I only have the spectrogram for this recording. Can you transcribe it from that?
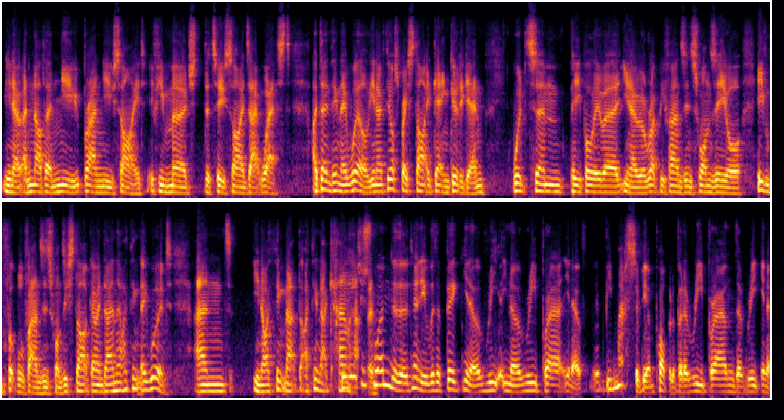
You know, another new, brand new side. If you merge the two sides out west, I don't think they will. You know, if the Ospreys started getting good again, would some people who are you know are rugby fans in Swansea or even football fans in Swansea start going down there? I think they would, and you know, I think that I think that can. you happen. just wonder, don't you, with a big, you know, re, you know, rebrand, you know, it'd be massively unpopular, but a rebrand, a re, you know,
